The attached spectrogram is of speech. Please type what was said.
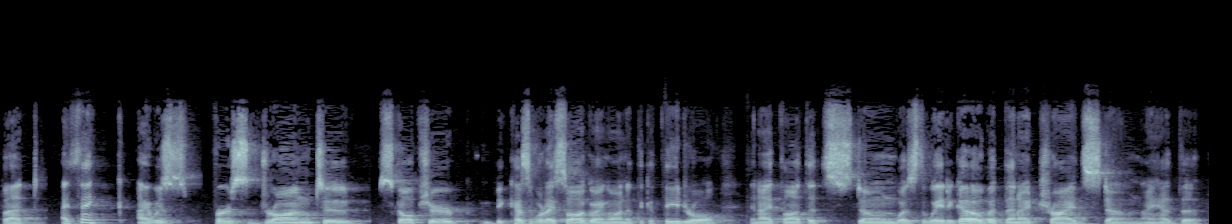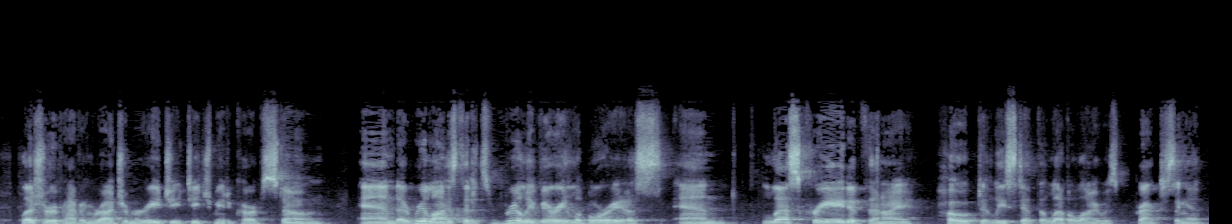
But I think I was first drawn to sculpture because of what I saw going on at the cathedral. And I thought that stone was the way to go, but then I tried stone. I had the pleasure of having Roger Morigi teach me to carve stone. And I realized that it's really very laborious and less creative than I hoped, at least at the level I was practicing it.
